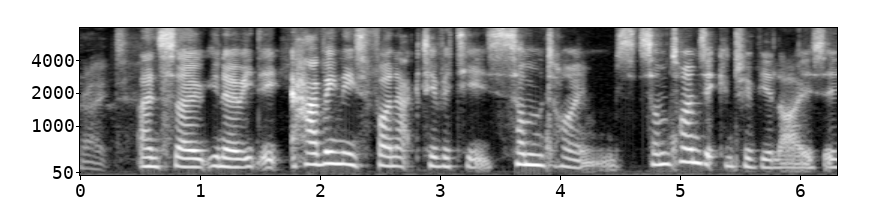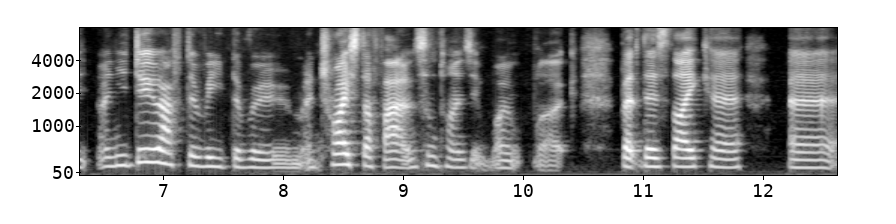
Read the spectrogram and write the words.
Right. And so, you know, it, it, having these fun activities sometimes, sometimes it can trivialize it, and you do have to read the room and try stuff out, and sometimes it won't work. But there's like a, uh,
